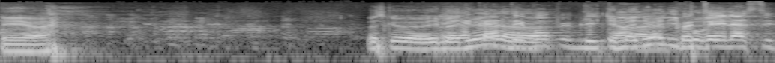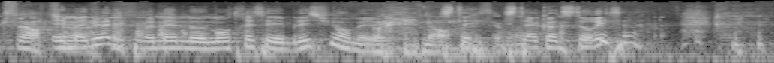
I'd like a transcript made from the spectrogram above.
Et euh, Parce que Il a quand Emmanuel, euh, bons publics. hein, Emmanuel, il côté pourrait- Elasticsearch. Emmanuel, il pourrait même euh, montrer ses blessures, mais bon. c'était un code story ça.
